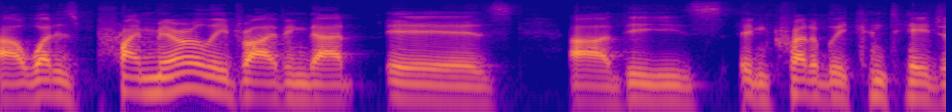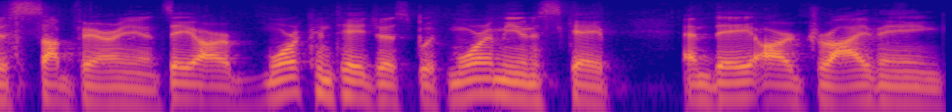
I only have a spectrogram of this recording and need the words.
Uh, what is primarily driving that is uh, these incredibly contagious subvariants. They are more contagious with more immune escape, and they are driving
